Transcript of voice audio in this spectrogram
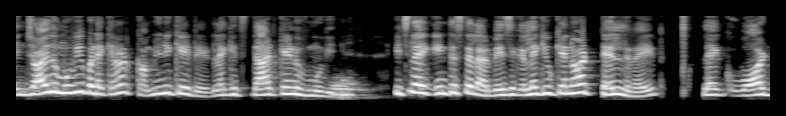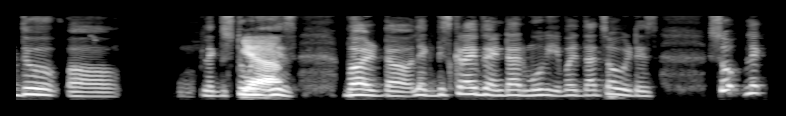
enjoy the movie but i cannot communicate it like it's that kind of movie Hmm. it's like interstellar basically like you cannot tell right like what the uh like the story Yeah. is but uh, like describe the entire movie but that's how it is so like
